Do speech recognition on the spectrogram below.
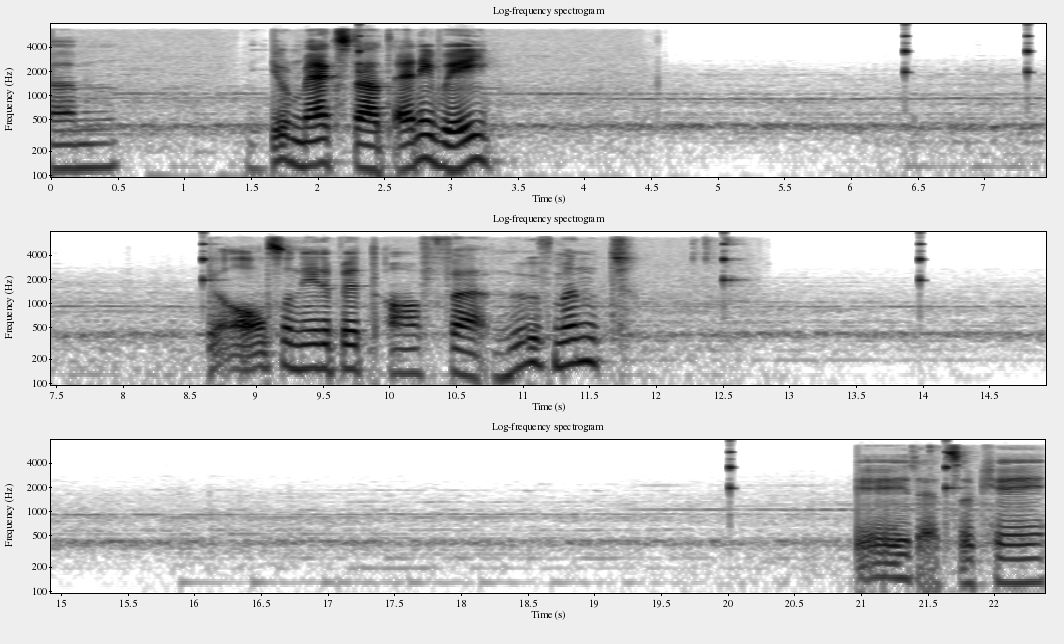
Um, you're maxed out anyway. You also need a bit of uh, movement. That's okay.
